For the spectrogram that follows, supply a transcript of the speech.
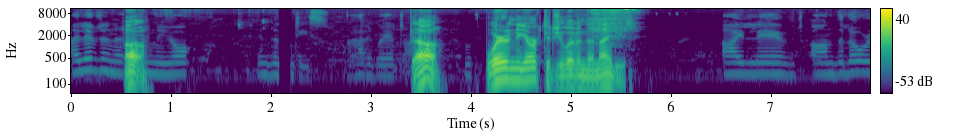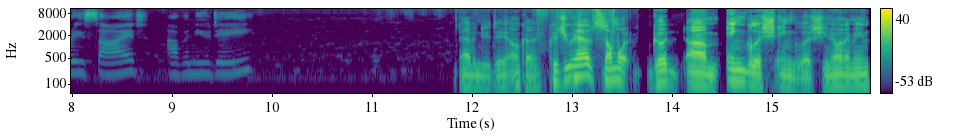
I lived in, Oh. in New York in the 90s. I had a great time. Oh, where in New York did you live in the '90s? I lived on the Lower East Side, Avenue D. Avenue D. Okay. because you have somewhat good um, English English? You know what I mean?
